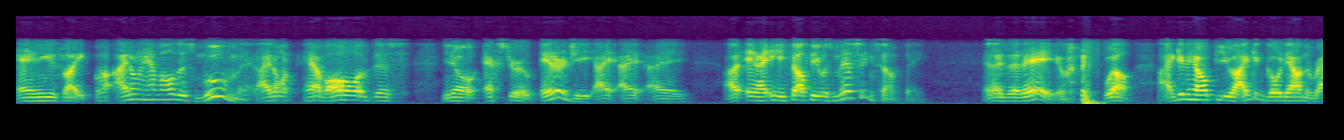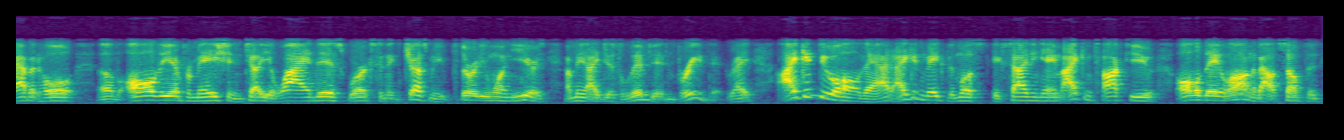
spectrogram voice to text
and he's like, well, I don't have all this movement, I don't have all of this, you know, extra energy. I, I, I, I and I, he felt he was missing something. And I said, hey, well, I can help you. I can go down the rabbit hole of all the information and tell you why this works. And it, trust me, 31 years. I mean, I just lived it and breathed it, right? I can do all that. I can make the most exciting game. I can talk to you all day long about something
